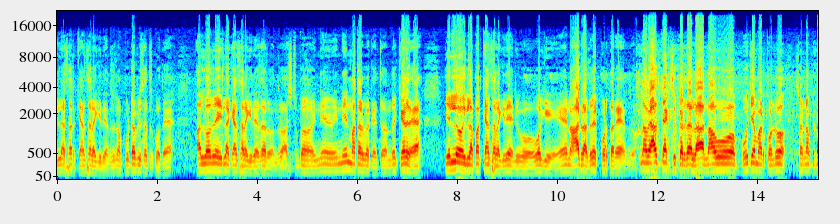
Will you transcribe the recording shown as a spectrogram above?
ಇಲ್ಲ ಸರ್, ಕ್ಯಾನ್ಸಲ್ ಆಗಿದೆ ಅಂದರು. ನಾವು ಪುಟ್ ಆಫೀಸ್ ಹತ್ರಕ್ಕೆ ಹೋದೆ. ಅಲ್ಲಿ ಹೋದ್ರೆ ಇಲ್ಲ, ಕ್ಯಾನ್ಸಲ್ ಆಗಿದೆ ಸರ್ ಅಂದರು. ಅಷ್ಟು ಬ ಇನ್ನೇನು ಇನ್ನೇನು ಮಾತಾಡಬೇಕಾಯ್ತು ಅಂದರೆ ಕೇಳಿದೆ. ಎಲ್ಲೋ ಇಲ್ಲಪ್ಪ ಕ್ಯಾನ್ಸಲ್ ಆಗಿದೆ, ನೀವು ಹೋಗಿ ಏನು ಆರ್ಡರ್ ಆದರೆ ಕೊಡ್ತಾರೆ ಅಂದರು. ನಾವು ಯಾವ ಟ್ಯಾಕ್ಸ್ ಕಟ್ತಾ ಇಲ್ಲ, ನಾವು ಪೂಜೆ ಮಾಡಿಕೊಂಡು ಸಣ್ಣ ಪುಟ್ಟ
